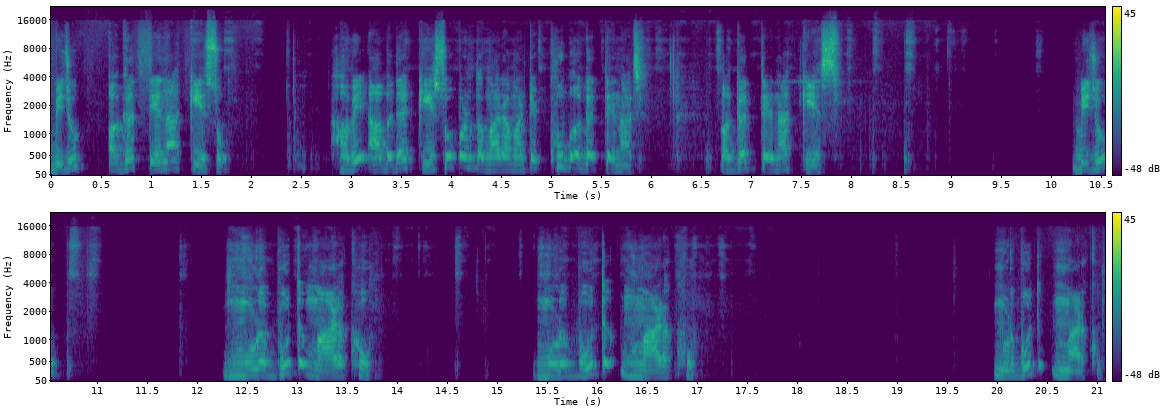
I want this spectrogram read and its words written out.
બીજું, અગત્યના કેસો. હવે આ બધા કેસો પણ તમારા માટે ખૂબ અગત્યના છે. અગત્યના કેસ. બીજું, મૂળભૂત માળખું. મૂળભૂત માળખું. મૂળભૂત માળખું.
